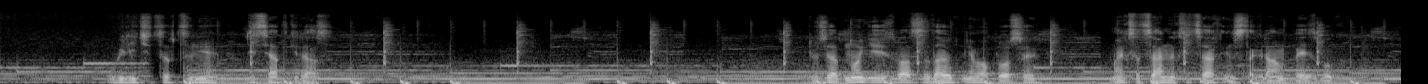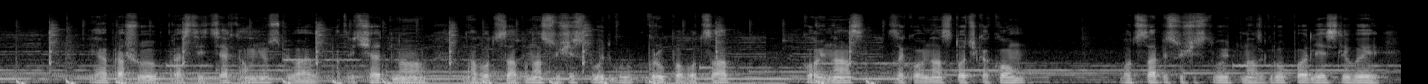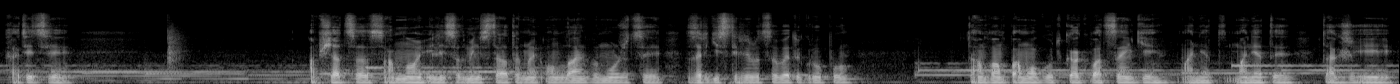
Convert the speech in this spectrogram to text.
увеличится в цене десятки раз. Друзья, многие из вас задают мне вопросы в моих социальных сетях, Instagram, Facebook – я прошу простить тех, кому не успеваю отвечать, но на WhatsApp у нас существует группа WhatsApp coinas, thecoinas.com. В WhatsApp существует у нас группа. Если вы хотите общаться со мной или с администраторами онлайн, вы можете зарегистрироваться в эту группу. Там вам помогут как в оценке монет, монеты, также и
